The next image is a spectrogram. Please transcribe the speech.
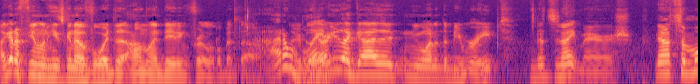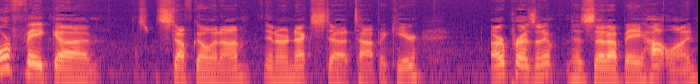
I got a feeling he's gonna avoid the online dating for a little bit though. I don't be blame Are him. you that guy that you wanted to be raped? That's nightmarish. Now, some more fake uh, stuff going on in our next uh, topic here. Our president has set up a hotline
